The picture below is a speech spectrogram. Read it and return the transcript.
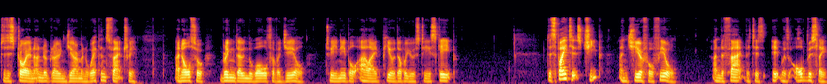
to destroy an underground German weapons factory and also bring down the walls of a jail to enable Allied POWs to escape. Despite its cheap and cheerful feel, and the fact that it was obviously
